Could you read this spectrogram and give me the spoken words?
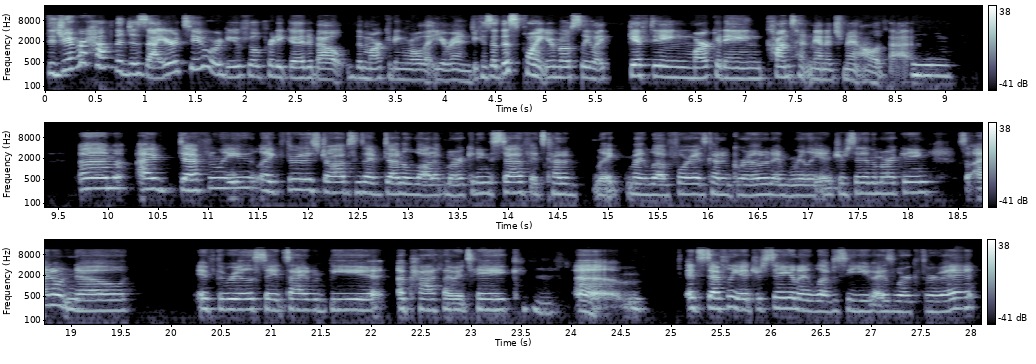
did you ever have the desire to, or do you feel pretty good about the marketing role that you're in? Because at this point, you're mostly like gifting, marketing, content management, all of that. Mm-hmm. Um, I've definitely like through this job since I've done a lot of marketing stuff, it's kind of like my love for it has kind of grown and I'm really interested in the marketing. So I don't know if the real estate side would be a path I would take. Mm-hmm. Um, it's definitely interesting and I love to see you guys work through it.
